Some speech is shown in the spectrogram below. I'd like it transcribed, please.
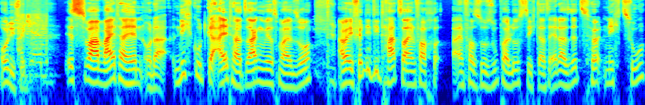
Holy shit. Ist zwar weiterhin oder nicht gut gealtert, sagen wir es mal so, aber ich finde die Tatsache einfach, einfach so super lustig, dass er da sitzt, hört nicht zu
